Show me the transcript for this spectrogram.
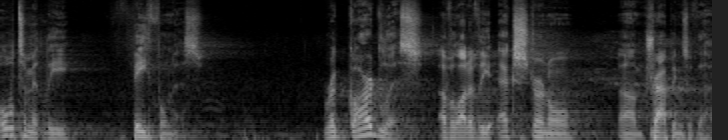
ultimately faithfulness, regardless of a lot of the external um, trappings of that.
